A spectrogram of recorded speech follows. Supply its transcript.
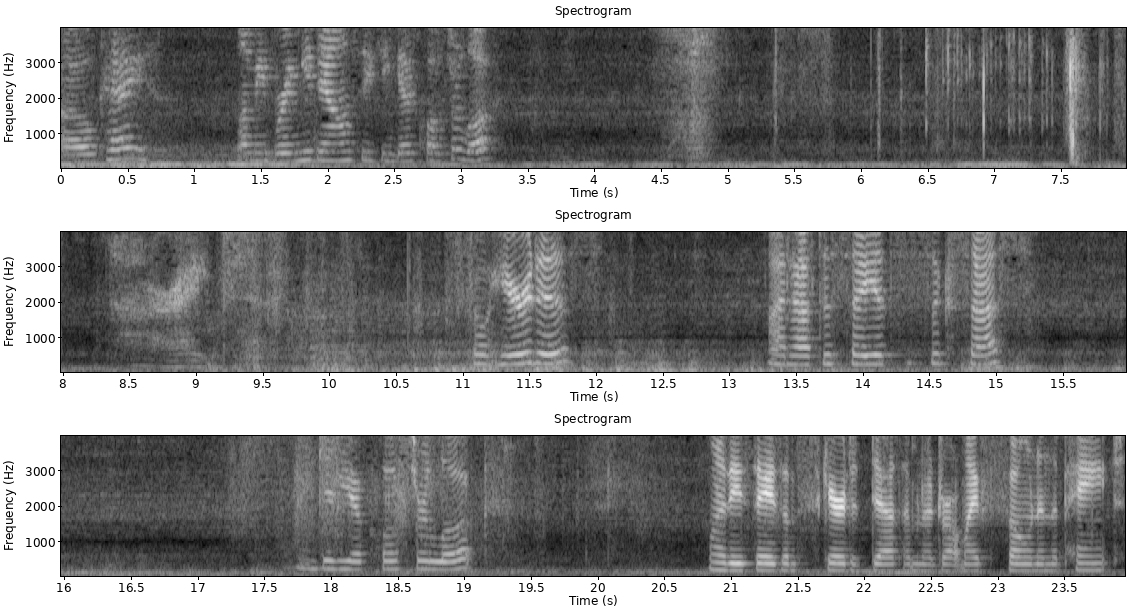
Okay, let me bring you down so you can get a closer look. out. So here it is. I'd have to say it's a success. And give you a closer look. One of these days I'm scared to death I'm going to drop my phone in the paint.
